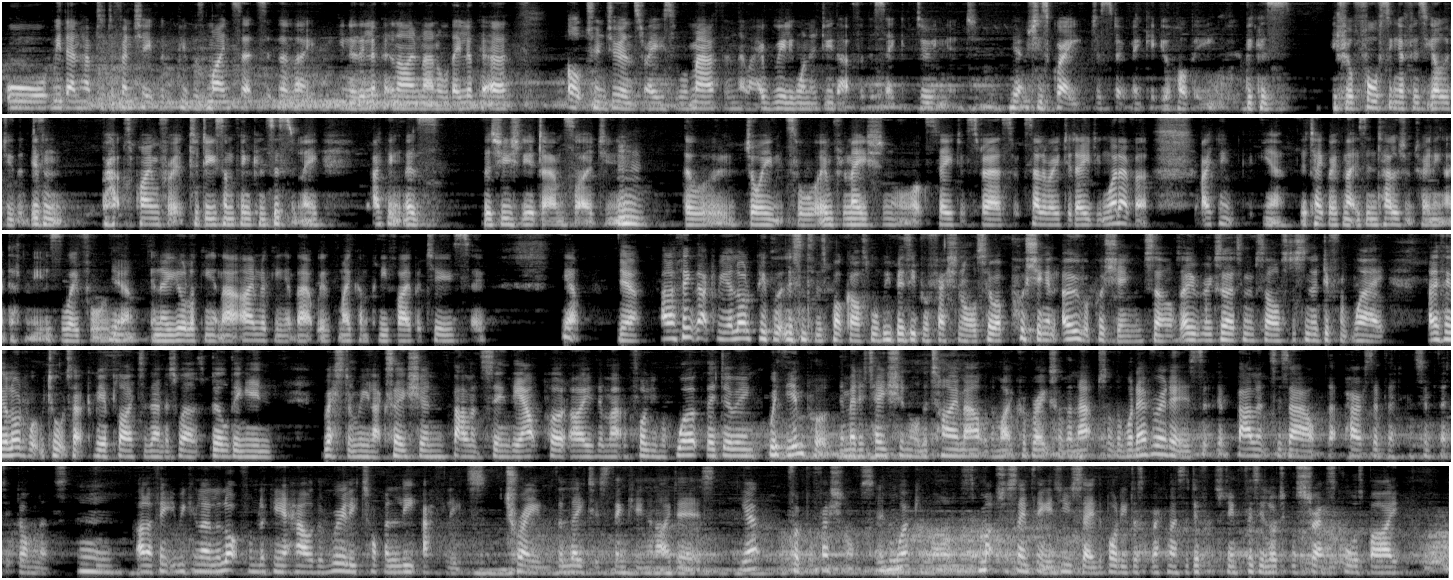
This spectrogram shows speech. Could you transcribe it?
or we then have to differentiate with people's mindsets that they're like, you know, they look at an Ironman or they look at a ultra endurance race or a marathon, they're like, I really want to do that for the sake of doing it, yeah. which is great. Just don't make it your hobby because if you're forcing a physiology that isn't perhaps prime for it to do something consistently, I think there's there's usually a downside. You know, mm. The joints or inflammation or oxidative stress or accelerated aging, whatever. I think yeah, the takeaway from that is intelligent training. I definitely is the way forward. Yeah, you know, you're looking at that. I'm looking at that with my company Fiber too. So, yeah, yeah. And I think that can be a lot of people that listen to this podcast will be busy professionals who are pushing and over pushing themselves, over exerting themselves just in a different way. And I think a lot of what we talked about can be applied to them as well. It's building in rest and relaxation, balancing the output, i.e., the amount of volume of work they're doing, with the input, the meditation or the time out or the micro breaks or the naps or the whatever it is that, that balances out that parasympathetic and sympathetic dominance. Mm. And I think we can learn a lot from looking at how the really top elite athletes train with the latest thinking and ideas. Yeah. For professionals mm-hmm. in the working world. It's much the same thing as you say, the body doesn't recognize the difference between physiological stress caused by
